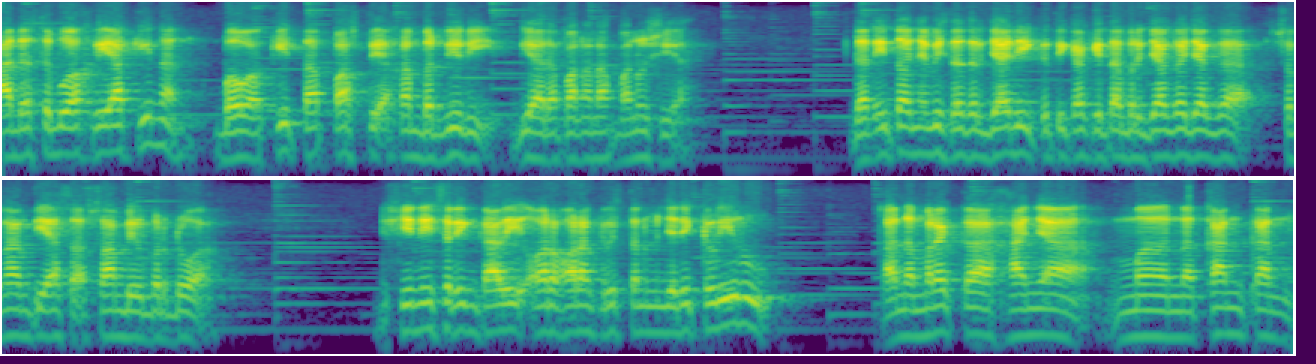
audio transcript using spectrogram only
ada sebuah keyakinan bahwa kita pasti akan berdiri di hadapan anak manusia. Dan itu hanya bisa terjadi ketika kita berjaga-jaga senantiasa sambil berdoa. Di sini sering kali orang-orang Kristen menjadi keliru karena mereka hanya menekankan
